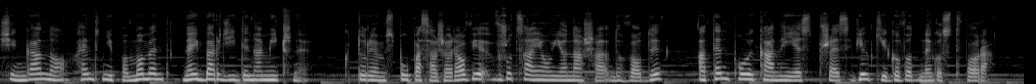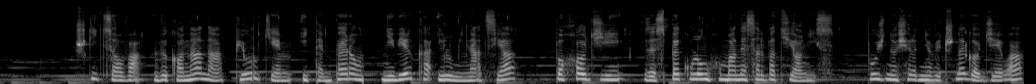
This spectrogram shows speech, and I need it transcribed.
Sięgano chętnie po moment najbardziej dynamiczny, w którym współpasażerowie wrzucają Jonasza do wody, a ten połykany jest przez wielkiego wodnego stwora. Szkicowa, wykonana piórkiem i temperą niewielka iluminacja pochodzi ze Speculum Humane Salvationis, późnośredniowiecznego dzieła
